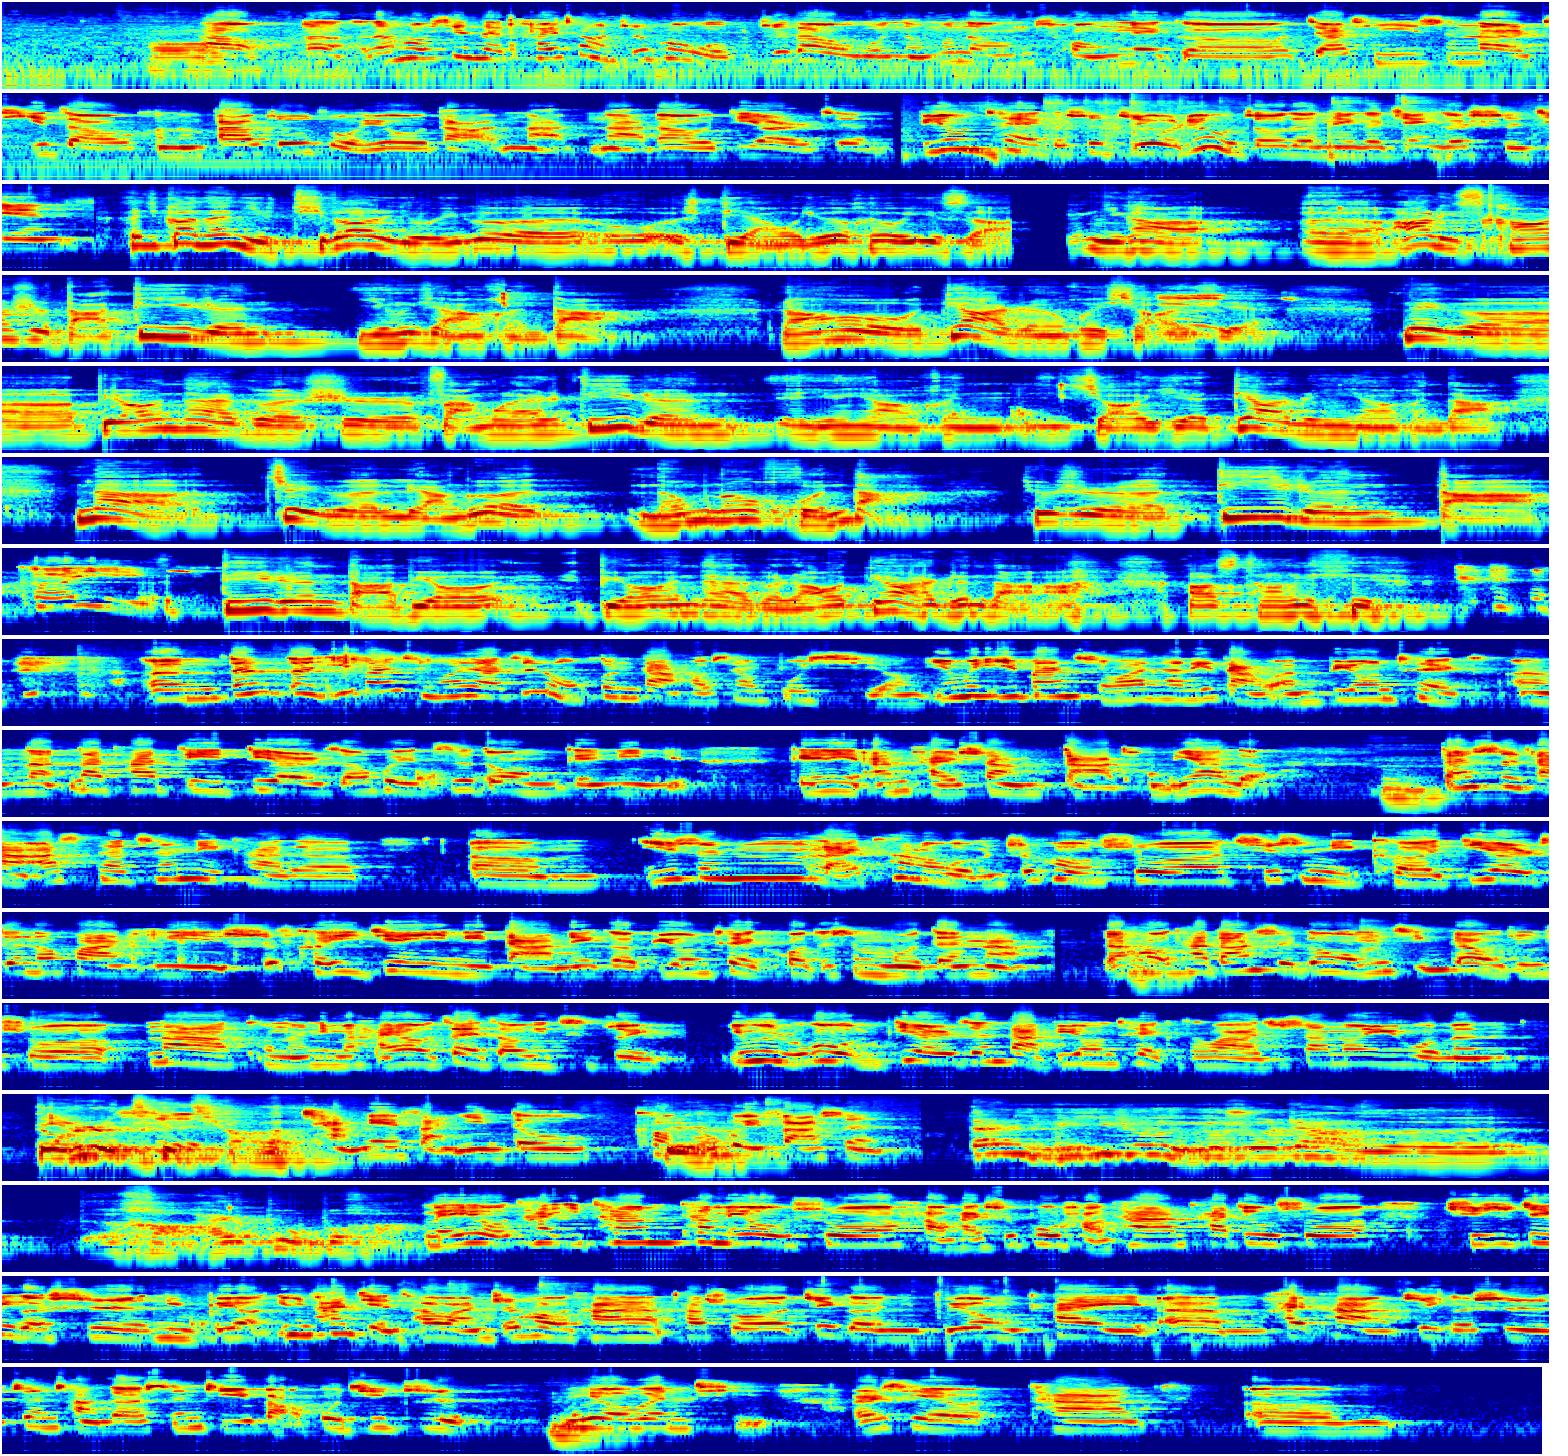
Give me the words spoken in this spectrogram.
哦，好，嗯，然后现在开放之后，我不知道我能不能从那个家庭医生那儿提早，可能八周左右打拿拿到第二针。BioNTech 是只有六周的那个间隔时间。哎，刚才你提到有一个我点，我觉得很有意思啊。你看啊，呃，阿里斯康是打第一针影响很大，然后第二针会小一些。那个 BioNTech 是反过来，是第一针影响很小一些，第二针影响很大。那这个两个能不能混打？就是第一针打可以，第一针打 Bio BioNTech，然后第二针打阿阿斯汤利。嗯，但但一般情况下，这种混打好像不行，因为一般情况下你打完 BioNTech，嗯，那那它第第二针会自动给你给你安排上打同样的。嗯，但是打阿斯特珍妮卡的，嗯，医生来看了我们之后说，其实你可第二针的话，你是可以建议你打那个 BioNTech 或者是 Moderna。然后他当时跟我们警告，就是说，那可能你们还要再遭一次罪，因为如果我们第二针打 BioNTech 的话，就相当于我们两次强烈反应都可能会发生。但是你们医生有没有说这样子呃好还是不不好？没有，他一他他没有说好还是不好，他他就说，其实这个是你不要，因为他检查完之后，他他说这个你不用太嗯害怕，这个是正常的身体保护机制，没有问题。而且他嗯，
